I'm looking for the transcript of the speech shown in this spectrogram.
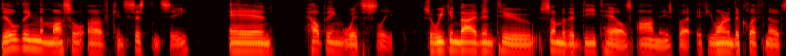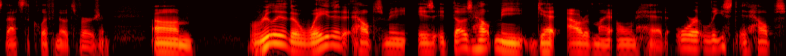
building the muscle of consistency, and helping with sleep. So we can dive into some of the details on these, but if you wanted the Cliff Notes, that's the Cliff Notes version. Um, really, the way that it helps me is it does help me get out of my own head, or at least it helps.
